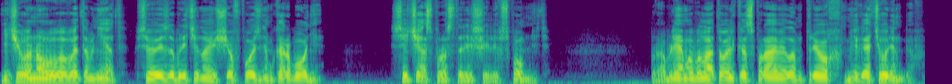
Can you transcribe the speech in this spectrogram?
Ничего нового в этом нет, все изобретено еще в позднем карбоне. Сейчас просто решили вспомнить. Проблема была только с правилом трех мегатюрингов,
